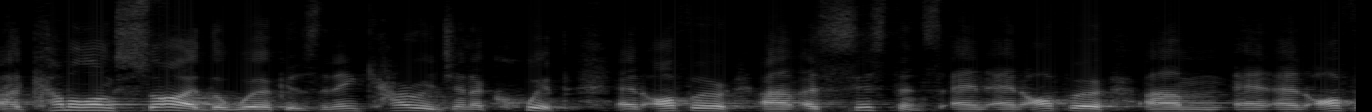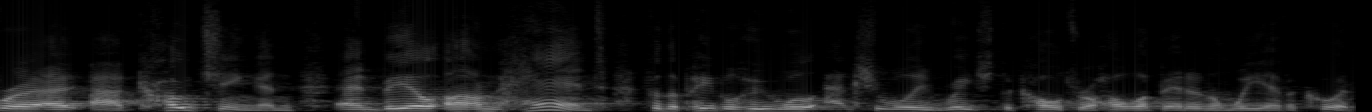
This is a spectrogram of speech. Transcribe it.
uh, come alongside the workers that encourage and equip and offer um, assistance and, and offer, um, and, and, offer a, a coaching and, and be on hand for the people who will actually reach the culture a whole lot better than we ever could.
